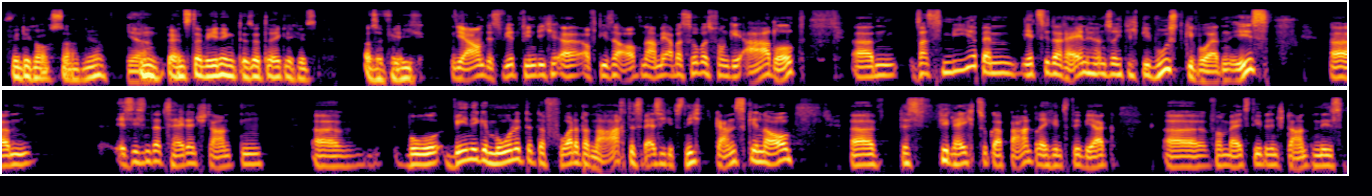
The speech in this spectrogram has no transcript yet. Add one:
finde ich auch sagen, ja. ja. Hm, eins der wenigen, das erträglich ist. Also für ja. mich. Ja, und es wird, finde ich, äh, auf dieser Aufnahme aber sowas von geadelt. Ähm, was mir beim jetzt wieder reinhören so richtig bewusst geworden ist, ähm, es ist in der Zeit entstanden, äh, wo wenige Monate davor oder danach, das weiß ich jetzt nicht ganz genau, äh, das vielleicht sogar bahnbrechendste Werk äh, von Miles Davis entstanden ist,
